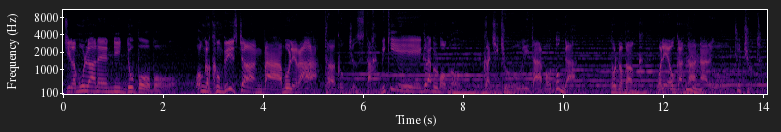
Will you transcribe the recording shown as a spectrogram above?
Chila mulane ni dubobo. Wonga kumbis chang ba mulira. Ta kumjus tak miki grabul moko. Kachi chu ita bodunga. Dolpa bank waleo ganda naru chuchut.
